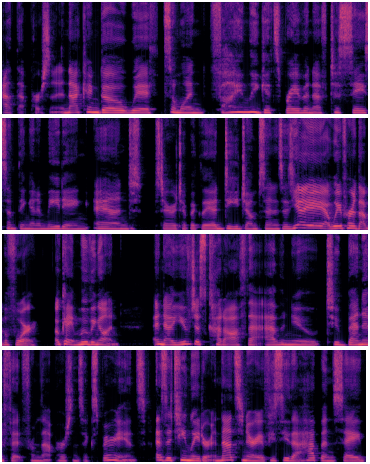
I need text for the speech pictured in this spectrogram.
at that that person. And that can go with someone finally gets brave enough to say something in a meeting and stereotypically a D jumps in and says, Yeah, yeah, yeah, we've heard that before. Okay, moving on. And now you've just cut off that avenue to benefit from that person's experience. As a team leader in that scenario, if you see that happen, say,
